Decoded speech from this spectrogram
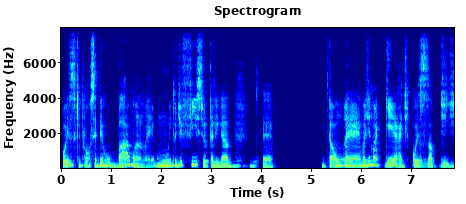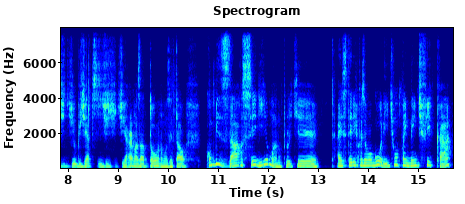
coisas que para você derrubar, mano, é muito difícil, tá ligado? Uhum. É, então, é, imagina uma guerra de coisas, de, de, de objetos, de, de, armas autônomas e tal. Quão bizarro seria, mano, porque aí você teria que fazer um algoritmo para identificar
